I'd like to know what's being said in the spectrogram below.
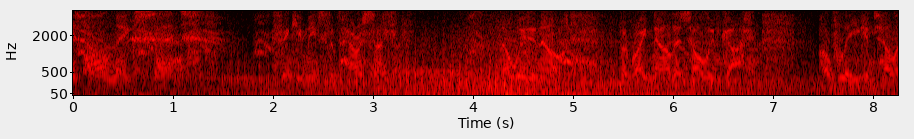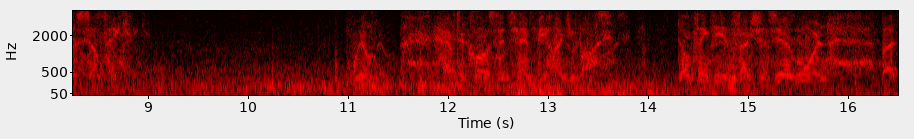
It all makes sense. Think he means the parasite? No way to know. But right now, that's all we've got. Hopefully he can tell us something. We'll have to close the tent behind you, boss. Don't think the infection's airborne, but...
